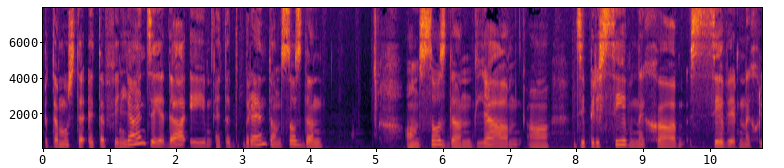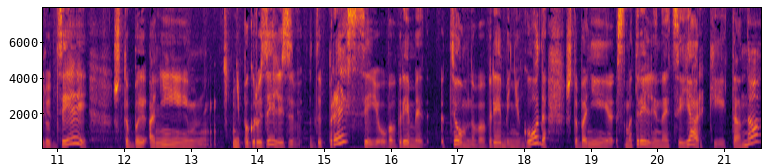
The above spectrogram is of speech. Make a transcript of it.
потому что это Финляндия, да, и этот бренд, он создан он создан для э, депрессивных э, северных людей, чтобы они не погрузились в депрессию во время темного времени года, чтобы они смотрели на эти яркие тона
